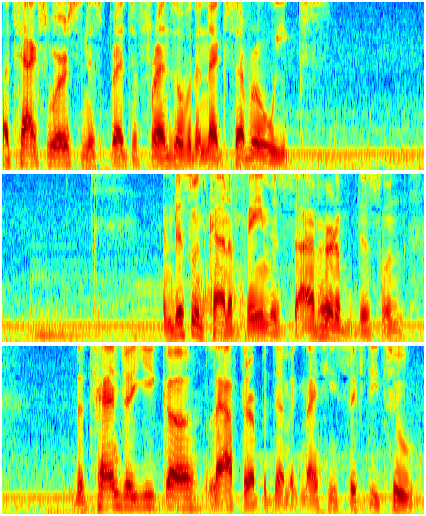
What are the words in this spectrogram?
Attacks worsened and spread to friends over the next several weeks. And this one's kind of famous. I've heard of this one. The Tanganyika laughter epidemic, 1962.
